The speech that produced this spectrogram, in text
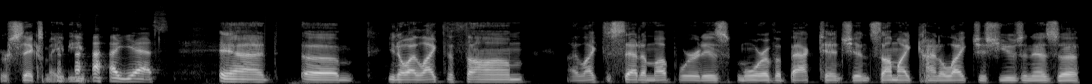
or six maybe. Yes. and um, you know i like the thumb. I like to set them up where it is more of a back tension. Some i kind of like just using as a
